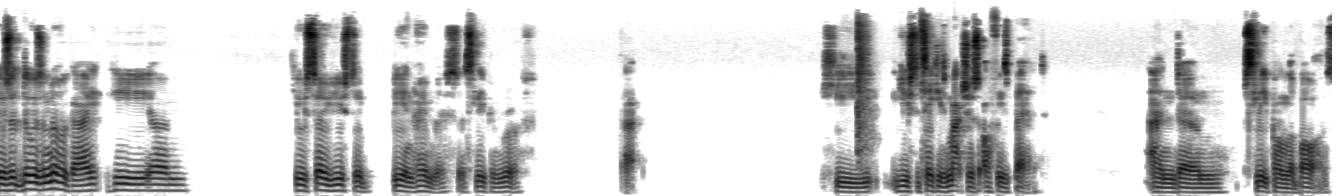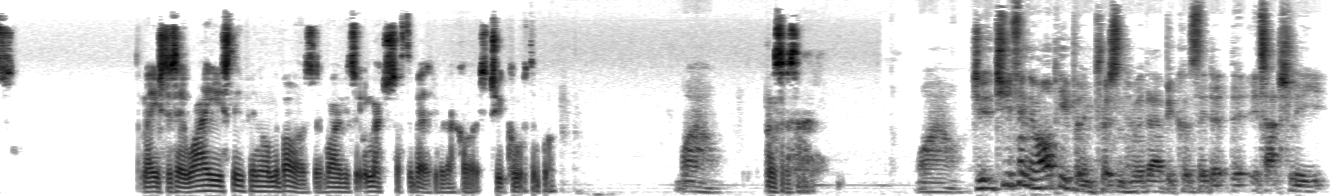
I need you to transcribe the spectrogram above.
was a, there was another guy. He um, he was so used to being homeless and sleeping rough that he used to take his mattress off his bed and um, sleep on the bars. And I used to say, "Why are you sleeping on the bars? And why have you took your mattress off the bed?" He'd be like, "Oh, it's too comfortable." Wow. I was just like, Wow. Do, you- do you think there are people in prison who are there because they, don't- it's actually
